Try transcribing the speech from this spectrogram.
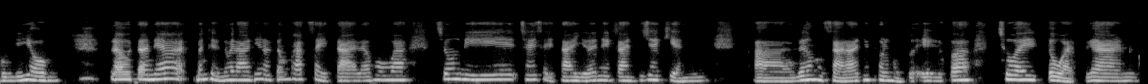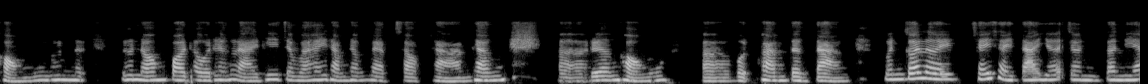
บุญนิยม เราตอนนี้มันถึงเวลาที่เราต้องพักสายตาแล้วเพราะว่าช่วงนี้ใช้สายตาเยอะในการที่จะเขียนเรื่องของสาระที่พลของตัวเอง แล้วก็ช่วยตรวจงานของรุ่นรุ่นน้องปอโททั้งหลายที่จะมาให้ทำทั้งแบบสอบถามทั้งเรื่องของ บทความต่างๆ มันก็เลยใช้สายตาเยอะจนตอนนี้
